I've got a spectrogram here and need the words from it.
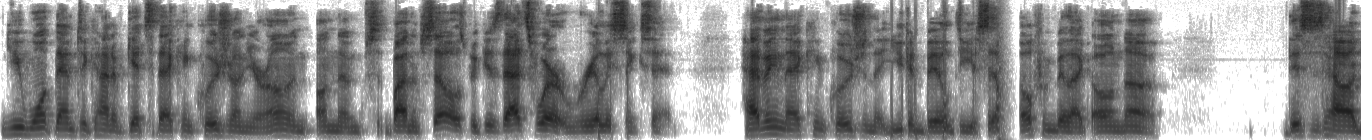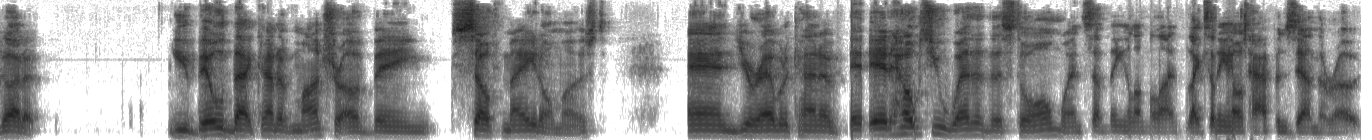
you want them to kind of get to that conclusion on your own, on them by themselves, because that's where it really sinks in. Having that conclusion that you can build to yourself and be like, oh no, this is how I got it. you build that kind of mantra of being self-made almost and you're able to kind of it, it, helps you weather the storm when something along the line like something else happens down the road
